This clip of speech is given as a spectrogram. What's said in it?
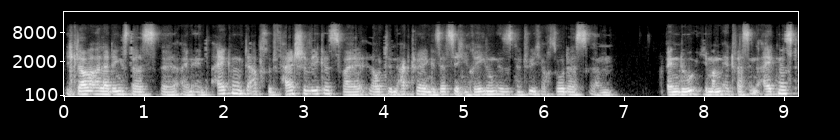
Ich glaube allerdings, dass äh, eine Enteignung der absolut falsche Weg ist, weil laut den aktuellen gesetzlichen Regelungen ist es natürlich auch so, dass ähm, wenn du jemandem etwas enteignest,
